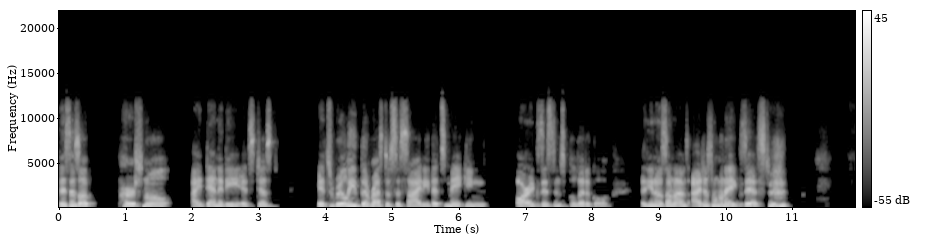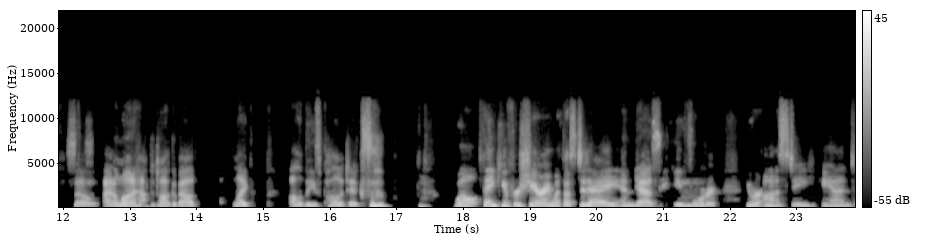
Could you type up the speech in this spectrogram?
this is a personal identity. It's just, it's really the rest of society that's making our existence political. You know, sometimes I just want to exist. so I don't want to have to talk about like all these politics. well, thank you for sharing with us today. And yes, thank you mm-hmm. for your honesty. And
